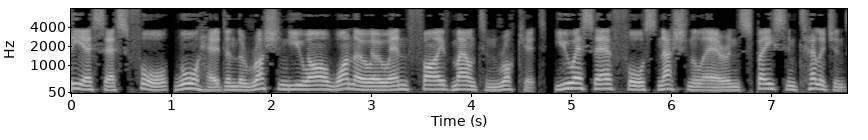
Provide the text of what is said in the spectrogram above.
CSS-4 warhead and the Russian UR-100N 5-mountain rocket. U.S. Air Force National Air and Space Intelligence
